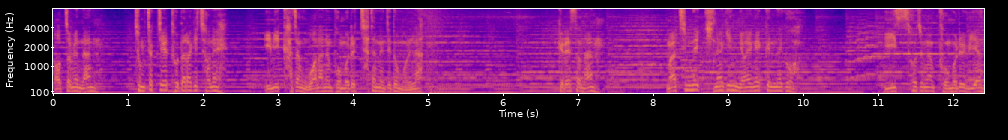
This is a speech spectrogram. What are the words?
어쩌면 난 종착지에 도달하기 전에 이미 가장 원하는 보물을 찾았는지도 몰라. 그래서 난 마침내 기나긴 여행을 끝내고 이 소중한 보물을 위한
